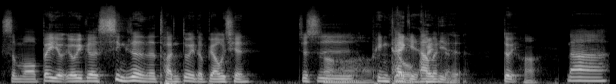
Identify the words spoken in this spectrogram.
什么被有有一个信任的团队的标签，就是平台给他们的。啊、对、啊，那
